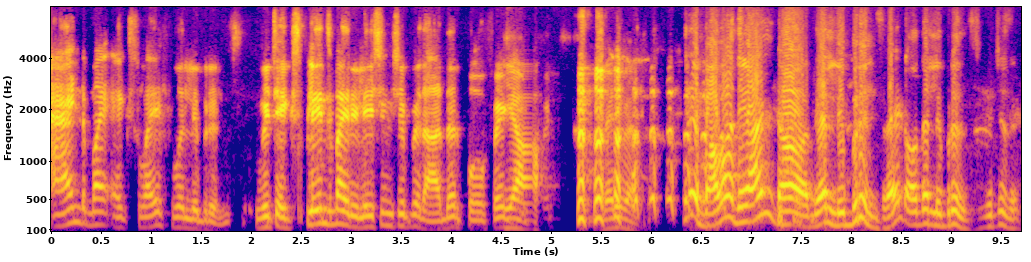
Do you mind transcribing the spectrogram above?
and my ex-wife were Librans, which explains my relationship with Other perfect. yeah very well Hey, Baba, they aren't. Uh, they are liberals, right? Or they're liberals. Which is it?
